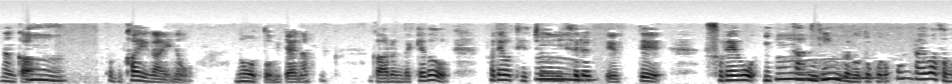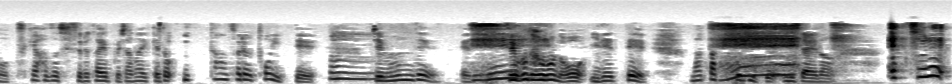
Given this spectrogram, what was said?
なんか、うん。多分海外のノートみたいながあるんだけど、それを手帳にするって言って、それを一旦リングのところ、本来はその付け外しするタイプじゃないけど、一旦それを解いて、うん。自分で、えっ必要なものを入れて、また閉じて、みたいな。え、それ、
